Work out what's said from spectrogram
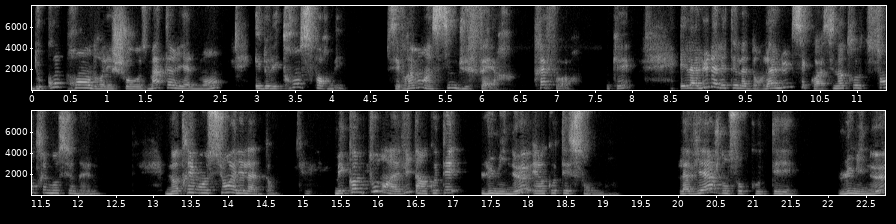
de comprendre les choses matériellement et de les transformer. C'est vraiment un signe du faire, très fort. OK? Et la lune, elle était là-dedans. La lune, c'est quoi? C'est notre centre émotionnel. Notre émotion, elle est là-dedans. Mais comme tout dans la vie, tu as un côté lumineux et un côté sombre. La Vierge, dans son côté lumineux,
